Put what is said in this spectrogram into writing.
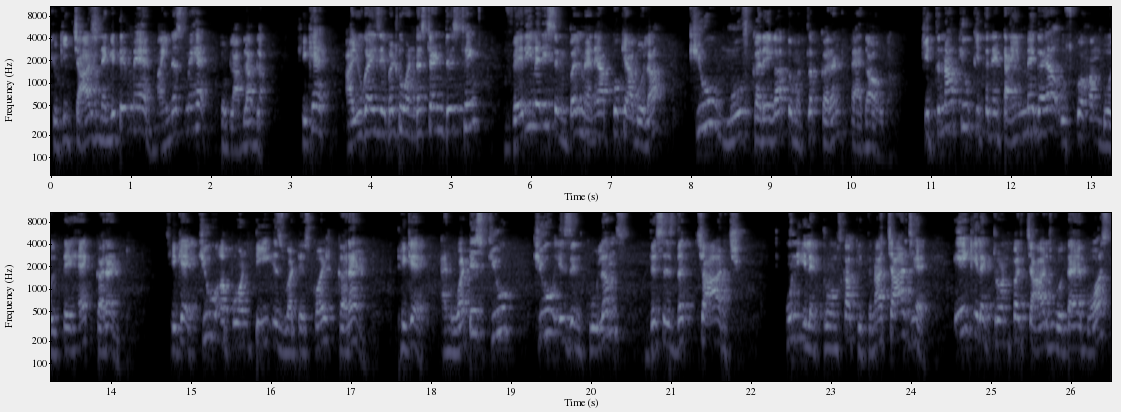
क्योंकि चार्ज नेगेटिव में है माइनस में है तो ब्ला ब्ला ब्ला ठीक है? Are you guys able to understand this thing very very simple मैंने आपको क्या बोला? क्यू मूव करेगा तो मतलब करंट पैदा होगा। कितना क्यू कितने टाइम में गया, उसको हम बोलते हैं करंट ठीक है? Q upon T is what is called current ठीक है? And what is Q Q is in coulombs this is the charge उन इलेक्ट्रॉन्स का कितना चार्ज है? एक इलेक्ट्रॉन पर चार्ज होता है boss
